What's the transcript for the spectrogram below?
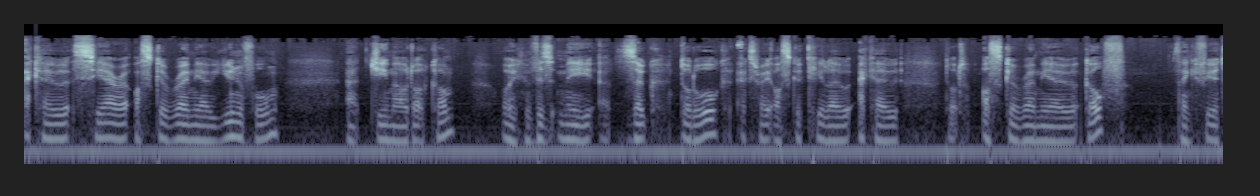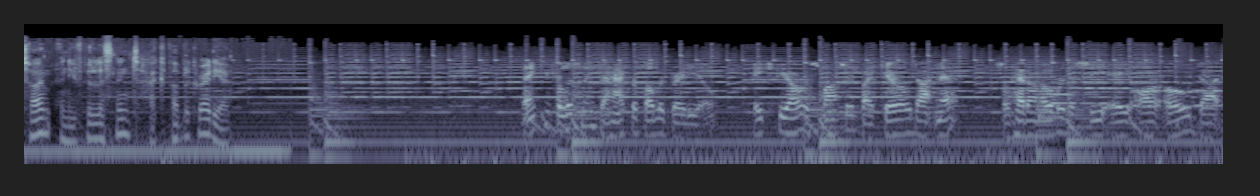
Echo Sierra Oscar Romeo Uniform at gmail.com or you can visit me at xoke.org, X-ray Oscar Kilo Echo dot Oscar Romeo Golf. Thank you for your time, and you've been listening to Hacker Public Radio. Thank you for listening to Hacker Public Radio. HPR is sponsored by Caro.net, so head on over to caro.net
